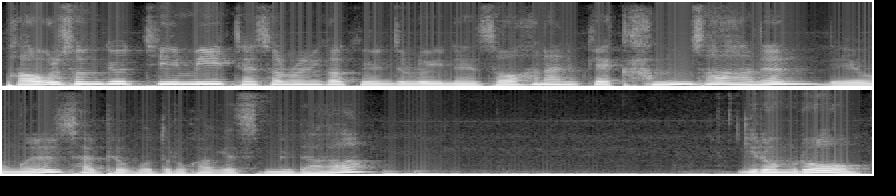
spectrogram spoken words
바울 선교팀이 데살로니가 교인들로 인해서 하나님께 감사하는 내용을 살펴보도록 하겠습니다. 이러므로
